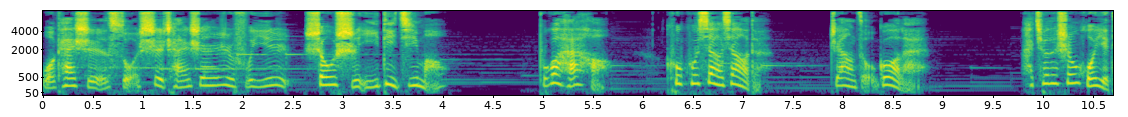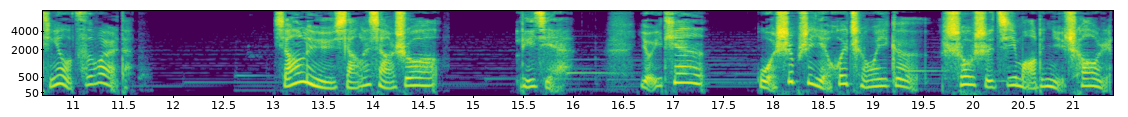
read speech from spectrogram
我开始琐事缠身，日复一日，收拾一地鸡毛。不过还好，哭哭笑笑的，这样走过来，还觉得生活也挺有滋味的。小吕想了想说：“李姐，有一天。”我是不是也会成为一个收拾鸡毛的女超人？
